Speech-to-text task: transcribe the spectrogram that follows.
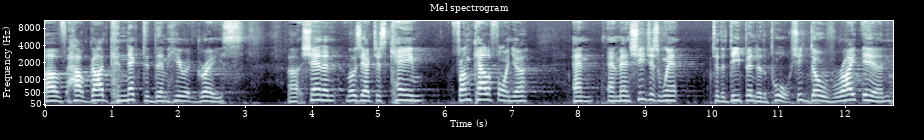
of how God connected them here at Grace. Uh, Shannon Mosiak just came from California, and, and man, she just went to the deep end of the pool. She dove right in,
